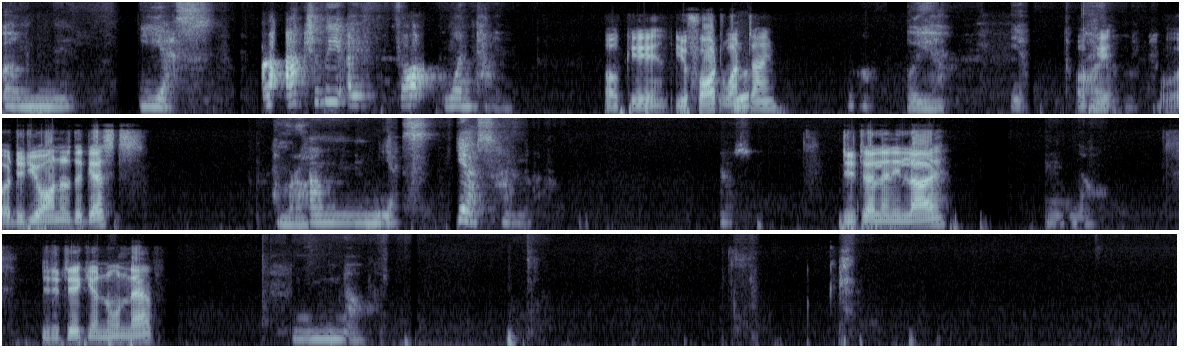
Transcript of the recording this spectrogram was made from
Um, yes. Uh, actually, I fought one time. Okay. You fought one time? Oh, yeah. yeah. Okay. Uh, did you honor the guests? Hamra. Um, yes. Yes. Um, yes. Did you tell any lie? No. Did you take your noon nap? No.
